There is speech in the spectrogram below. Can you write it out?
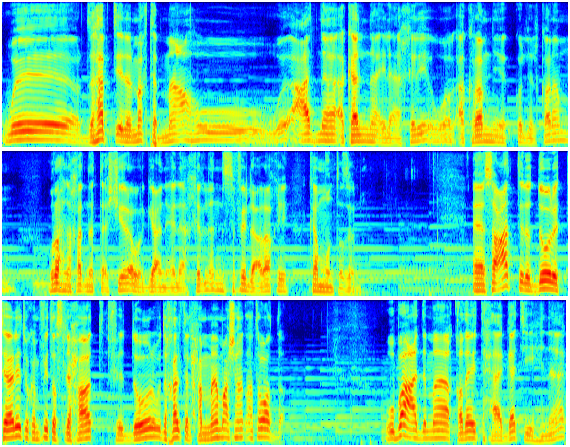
وذهبت إلى المكتب معه وقعدنا أكلنا إلى آخره وأكرمني كل الكرم ورحنا أخذنا التأشيرة ورجعنا إلى آخره لأن السفير العراقي كان منتظرنا. آه، صعدت للدور الثالث وكان في تصليحات في الدور ودخلت الحمام عشان أتوضأ. وبعد ما قضيت حاجتي هناك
